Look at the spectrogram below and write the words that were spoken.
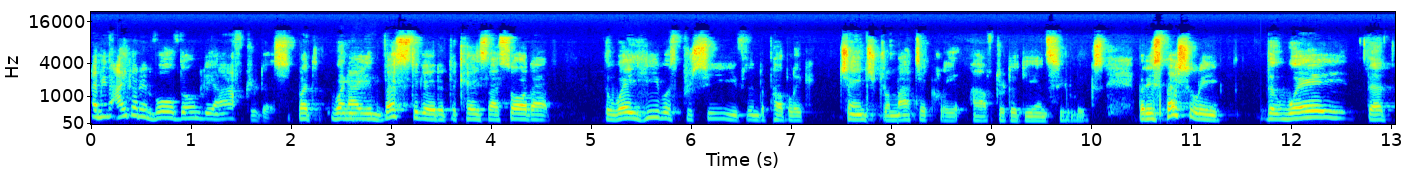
I mean, I got involved only after this, but when I mm-hmm. investigated the case, I saw that the way he was perceived in the public changed dramatically after the DNC leaks, but especially the way that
